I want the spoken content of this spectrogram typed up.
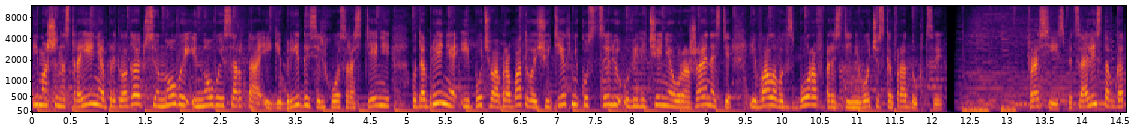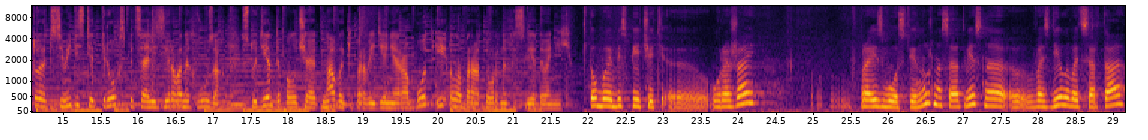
и машиностроение предлагают все новые и новые сорта и гибриды сельхозрастений, удобрения и почвообрабатывающую технику с целью увеличения урожайности и валовых сборов растениеводческой продукции. В России специалистов готовят в 73 специализированных вузах. Студенты получают навыки проведения работ и лабораторных исследований. Чтобы обеспечить э, урожай в производстве, нужно, соответственно, э, возделывать сорта,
